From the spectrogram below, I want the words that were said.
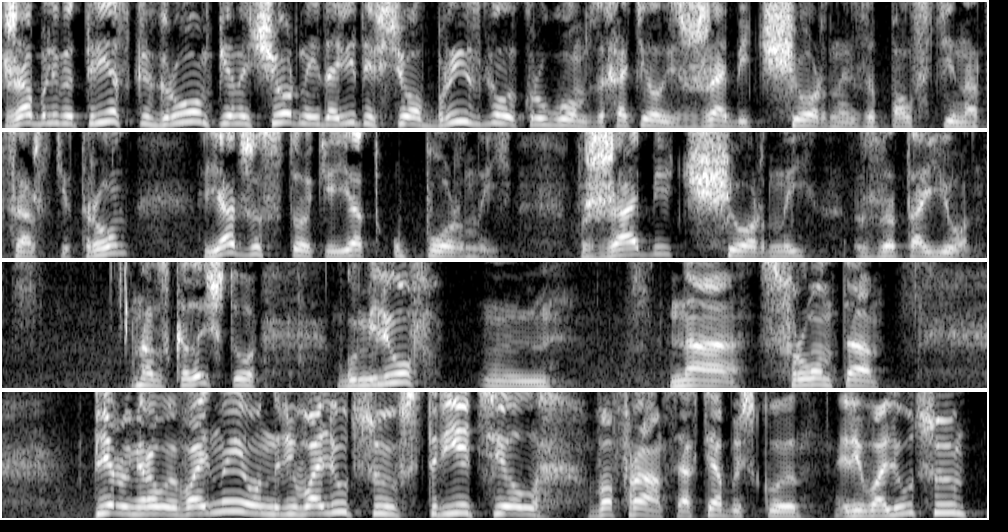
Жаба любит треск и гром, пены черной ядовитой все обрызгало кругом. Захотелось жабе черной заползти на царский трон. Яд жестокий, яд упорный, в жабе черный затаен. Надо сказать, что Гумилев на, с фронта Первой мировой войны он революцию встретил во Франции, Октябрьскую революцию –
